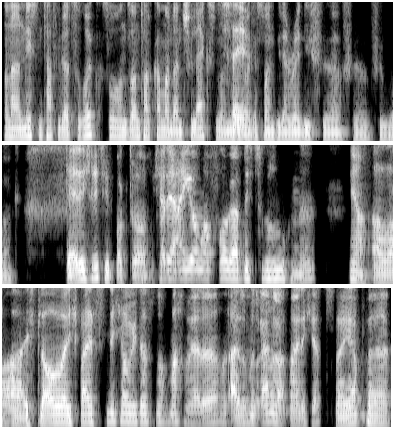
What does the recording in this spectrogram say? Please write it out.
und dann am nächsten Tag wieder zurück. So, und Sonntag kann man dann chillaxen und Safe. Montag ist man wieder ready für, für, für Work. Da hätte ich richtig Bock drauf. Ich hatte ja eigentlich auch mal vorgehabt, dich zu besuchen, ne? Ja. Aber ich glaube, ich weiß nicht, ob ich das noch machen werde. Also mit Rennrad meine ich jetzt, weil ich habe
